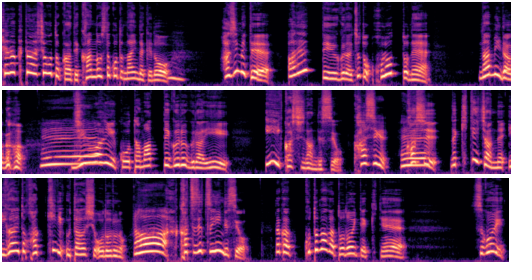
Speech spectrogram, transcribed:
キャラクターショーとかで感動したことないんだけど、うん。初めてあれ？っていうぐらいちょっとほろっとね涙がじんわりこう溜まってくるぐらいいい歌詞なんですよ。歌詞？歌詞。でキティちゃんね意外とはっきり歌うし踊るの。あ滑舌いいんですよ。だから言葉が届いてきてすごい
